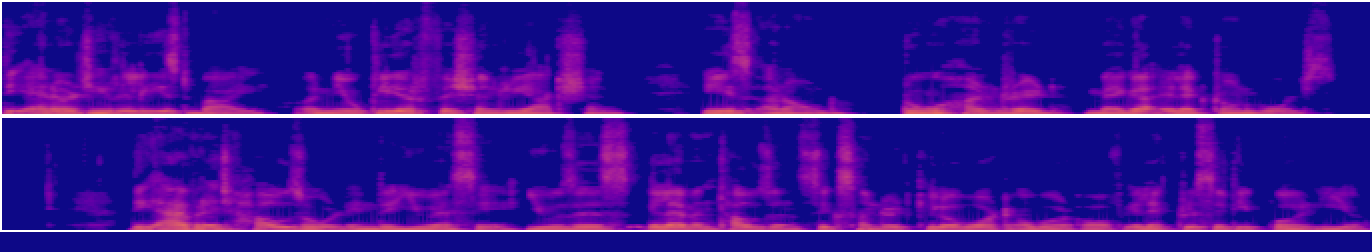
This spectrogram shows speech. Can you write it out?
the energy released by a nuclear fission reaction is around 200 mega electron volts. The average household in the USA uses 11,600 kilowatt hour of electricity per year.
